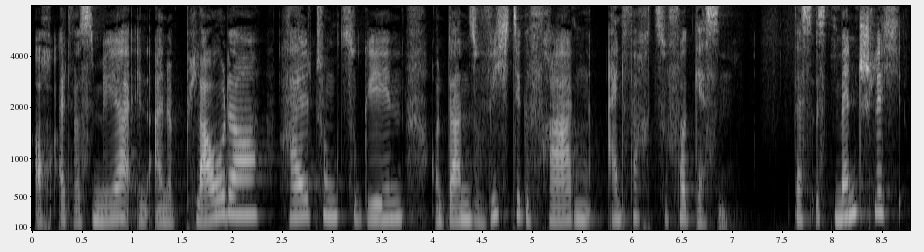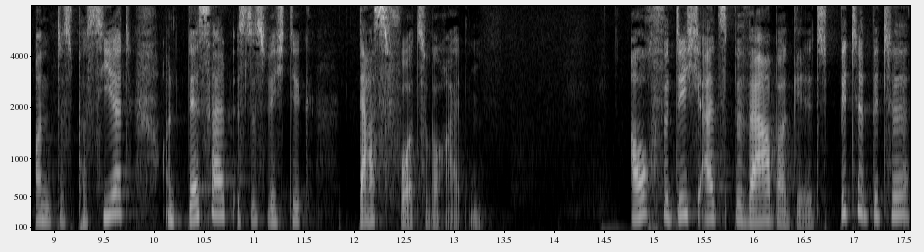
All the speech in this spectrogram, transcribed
auch etwas mehr in eine Plauderhaltung zu gehen und dann so wichtige Fragen einfach zu vergessen. Das ist menschlich und das passiert und deshalb ist es wichtig, das vorzubereiten. Auch für dich als Bewerber gilt, bitte, bitte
